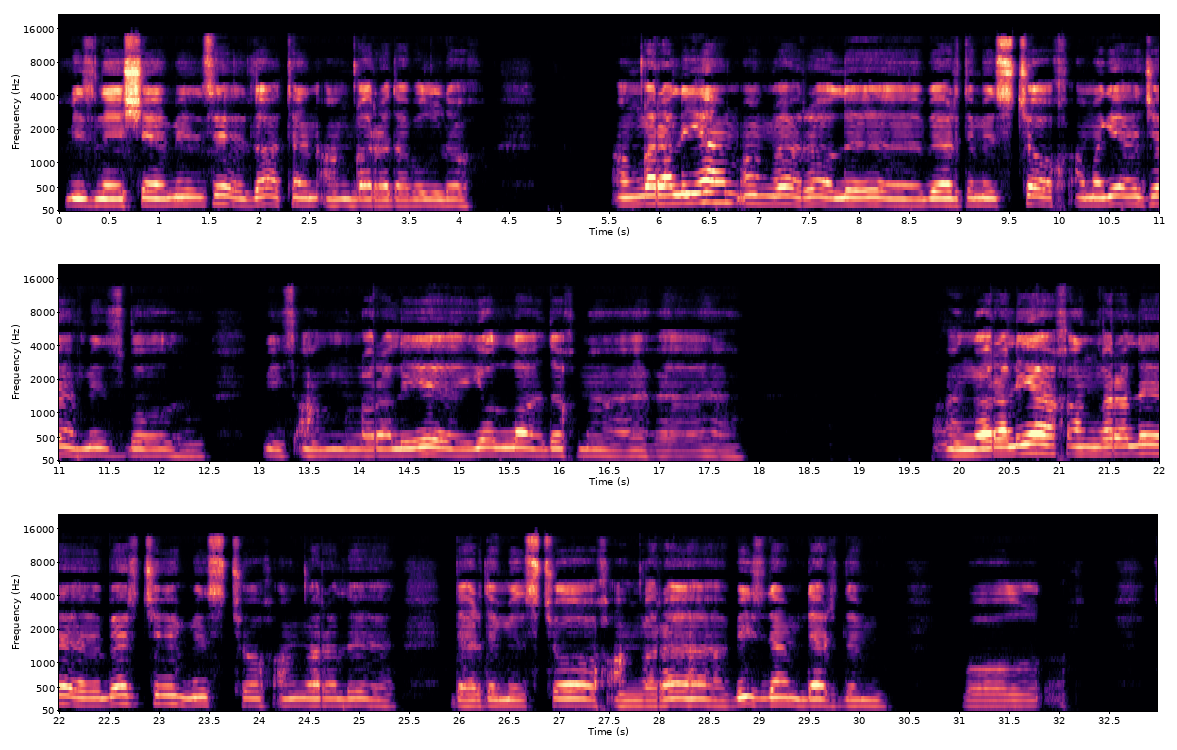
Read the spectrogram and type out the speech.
Biz neşemizi zaten Ankara'da bulduk. Ankaralıyım Ankaralı Derdimiz çok ama gecemiz bol. Biz Ankaralıyı yolladık mı eve Ankaralıyak Ankaralı Berçimiz çok Ankaralı Derdimiz çok Ankara bizden derdim bol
